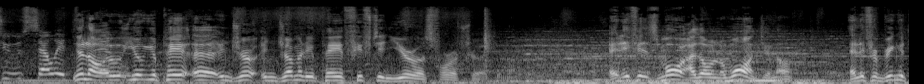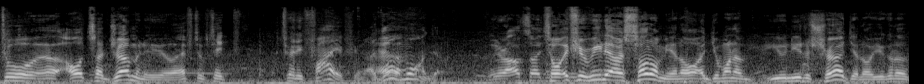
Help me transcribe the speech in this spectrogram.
to sell it. You know, you, you pay uh, in, Ger- in Germany you pay 15 euros for a shirt, you know. And if it's more, I don't want, you know. And if you bring it to uh, outside Germany, you have to take 25. You know, I don't Yeah. want that. We're outside. So if you really are Sodom, you know, and you wanna, you need a shirt, you know, you're gonna,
